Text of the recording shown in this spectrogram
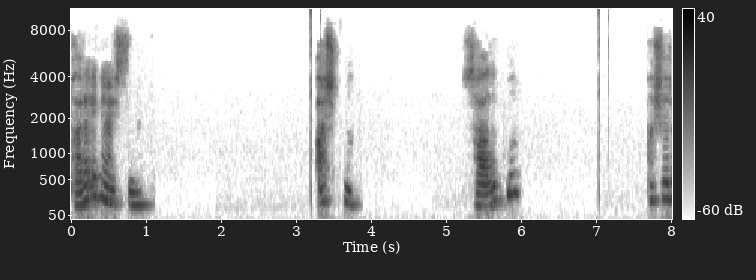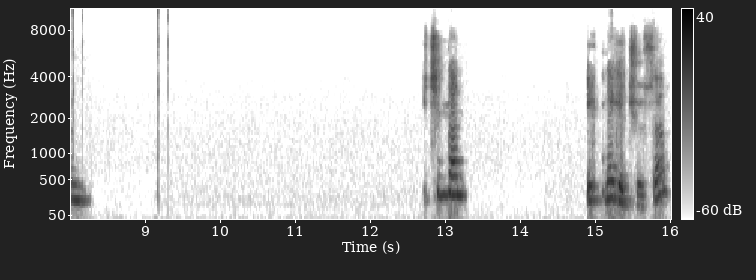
Para enerjisi mi? Aşk mı? Sağlık mı? Başarı mı? İçinden ilk ne geçiyorsa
